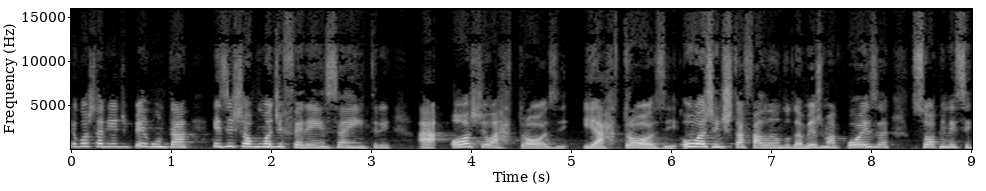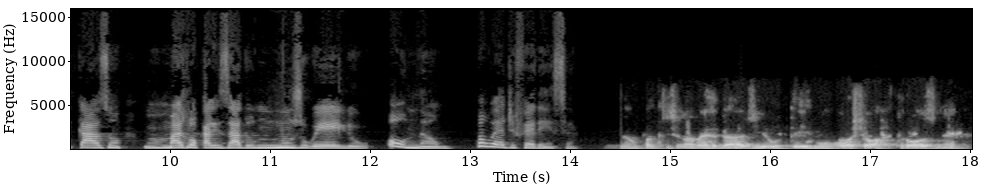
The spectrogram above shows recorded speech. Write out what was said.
eu gostaria de perguntar: existe alguma diferença entre a osteoartrose e a artrose? Ou a gente está falando da mesma coisa, só que nesse caso mais localizado no joelho, ou não? Qual é a diferença? Não, Patrícia, na verdade, o termo osteoartrose, né?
